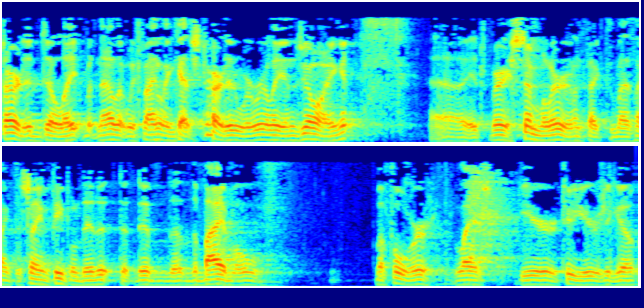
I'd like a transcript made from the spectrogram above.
started till late, but now that we finally got started, we're really enjoying it. Uh, it's very similar. In fact, I think the same people did it that did the, the Bible before last year or two years ago.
